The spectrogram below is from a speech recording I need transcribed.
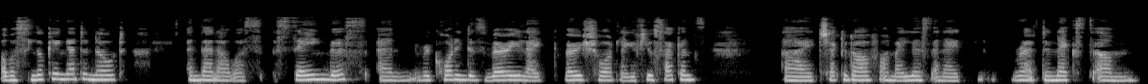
I was looking at the note and then I was saying this and recording this very like very short, like a few seconds. I checked it off on my list and I read the next um,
